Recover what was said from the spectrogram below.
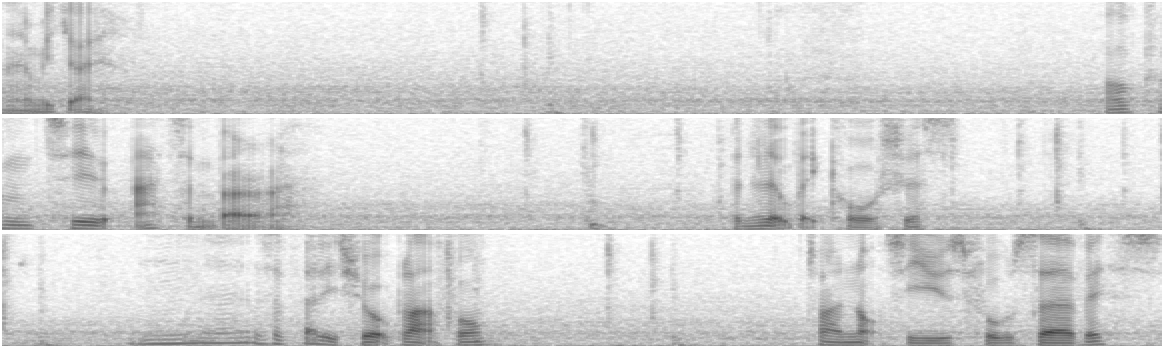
There we go. Welcome to Attenborough. Been a little bit cautious. Mm, it's a fairly short platform. Try not to use full service.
